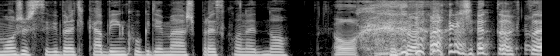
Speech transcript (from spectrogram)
môžeš si vybrať kabinku, kde máš presklené dno. Och. Takže to chce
